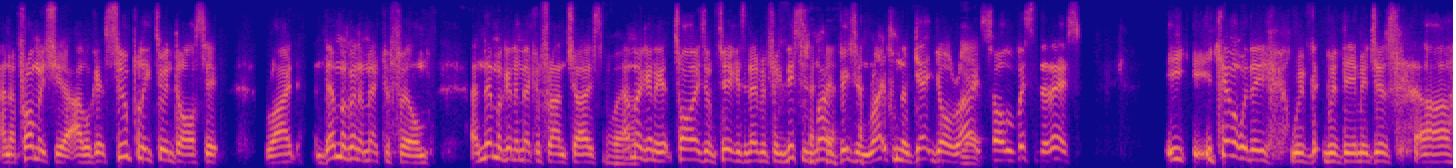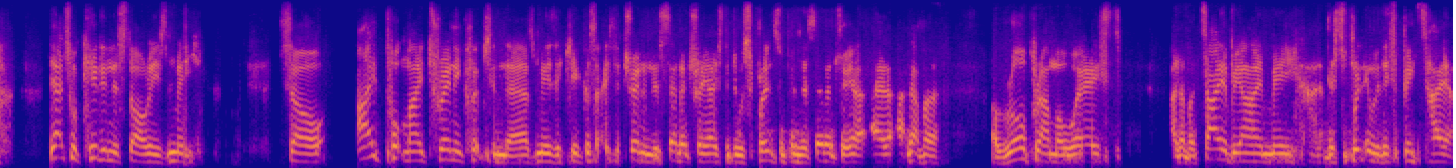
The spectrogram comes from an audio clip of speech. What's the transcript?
And I promise you, I will get Super League to endorse it, right? And then we're going to make a film. And then we're going to make a franchise. Wow. And we're going to get toys and figures and everything. This is my vision right from the get go, right? Yeah. So listen to this. He, he came up with the with with the images. Uh, the actual kid in the story is me. So I put my training clips in there as me as a kid because I used to train in the cemetery. I used to do sprints up in the cemetery. I, I'd have a, a rope around my waist. I'd have a tire behind me. I'd be sprinting with this big tire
